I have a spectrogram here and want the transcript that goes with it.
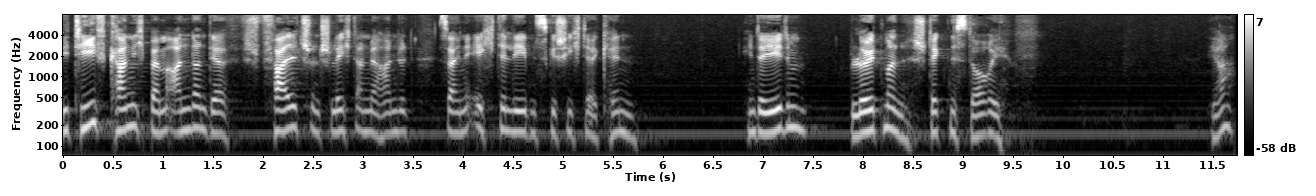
Wie tief kann ich beim anderen, der falsch und schlecht an mir handelt, seine echte Lebensgeschichte erkennen? Hinter jedem Blödmann steckt eine Story. Ja,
